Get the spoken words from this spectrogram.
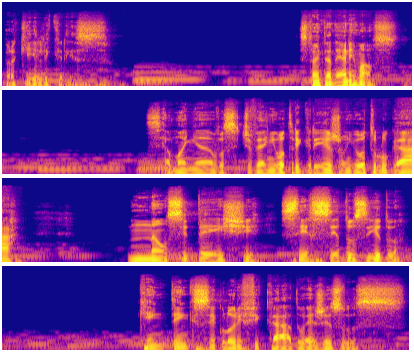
para que ele cresça. Estão entendendo, irmãos? Se amanhã você estiver em outra igreja ou em outro lugar, não se deixe ser seduzido. Quem tem que ser glorificado é Jesus.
